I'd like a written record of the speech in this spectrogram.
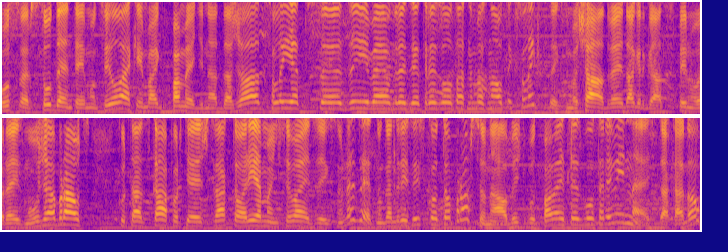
uzsveru studentiem un cilvēkiem, vajag pamēģināt dažādas lietas eh, dzīvē, un redziet, rezultāti nemaz nav tik slikti. Teiksim, šāda veida agregātus pirmo reizi mūžā brauc, kur tādas kāpurķiešu traktora iemaņas ir vajadzīgas. Un redziet, nu, gandrīz visu, ko to profesionāli, viņš būtu paveicies, būtu arī vinnējis. Tā kā, nu,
